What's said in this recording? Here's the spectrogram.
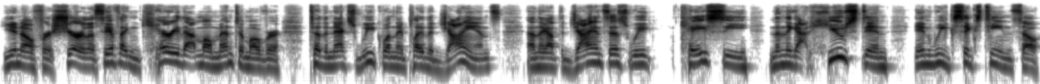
you know, for sure. Let's see if they can carry that momentum over to the next week when they play the Giants. And they got the Giants this week. KC, and then they got Houston in week 16. So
